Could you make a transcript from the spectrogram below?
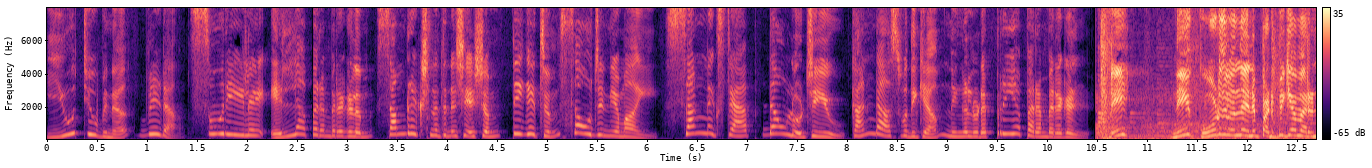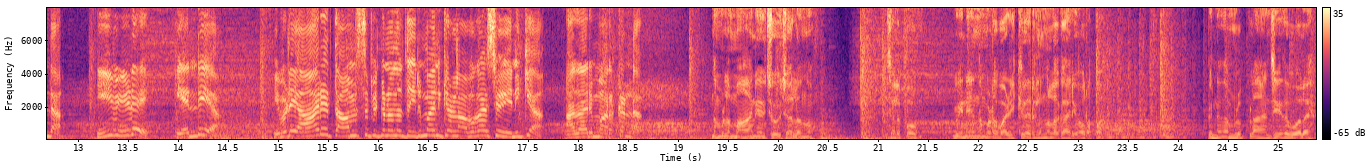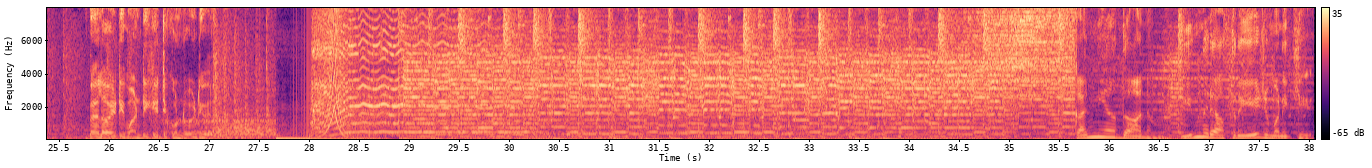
യൂട്യൂബിന് വിട. സൂര്യയിലെ എല്ലാ പരമ്പരകളും സംരക്ഷണത്തിന് ശേഷം തികച്ചും സൗജന്യമായി. സൺ നെക്സ്റ്റ് ആപ്പ് ഡൗൺലോഡ് ചെയ്യൂ. കണ്ടാസ്വദിക്കാം നിങ്ങളുടെ പ്രിയ പരമ്പരകൾ. നീ കൂടുതലൊന്നും എന്നെ പഠിപ്പിക്കാൻ വരണ്ട. ഈ വീടേ എന്റെയാ. ഇവിടെ ആരെ താമസിപ്പിക്കണമെന്ന് തീരുമാനിക്കാനുള്ള അവകാശം എനിക്കാ. അതാരും മറക്കണ്ട. നമ്മൾ മാനിയോ ചോദിച്ചാലൊന്നും. ചിലപ്പോ വിനയം നമ്മുടെ വഴിക്ക് വരില്ലെന്നുള്ള കാര്യം ഉറപ്പാ. പിന്നെ നമ്മൾ പ്ലാൻ ചെയ്ത പോലെ ബലമായിട്ട് വണ്ടി കയറ്റി കൊണ്ടുപോകേണ്ടി വരും. കന്യാദാനം ഇന്ന് രാത്രി ഏഴ് മണിക്ക്.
